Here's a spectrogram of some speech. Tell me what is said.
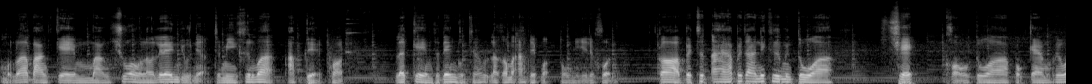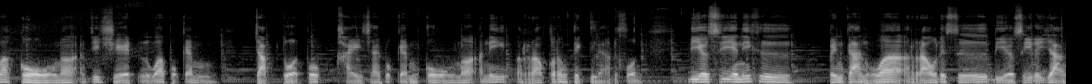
เหมือนว่าบางเกมบางช่วงเราเล่นอยู่เนี่ยจะมีขึ้นว่าอัปเดตมอด แล้วเกมจะเด้งหลุดใช่ไหมแล้วก็มาอัปเดตหมดตรงนี้ทุกคน ก็เบสเ i ครับเบสเ i นี่คือเป็นตัวเช็คของตัวโปรแกรมเรียกว่าโกงเนาะอันที่เชดหรือว่าโปรแกรมจับตรวจพวกใครใช้โปรแกรมโกงเนาะอันนี้เราก็ต้องติ๊กอยู่แล้วทุกคน DLC อันนี้คือเป็นการบอกว่าเราได้ซื้อ DLC หรือยัง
